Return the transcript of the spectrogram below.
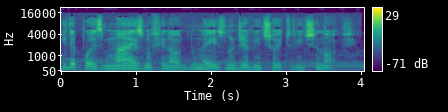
e depois mais no final do mês, no dia 28 e 29.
